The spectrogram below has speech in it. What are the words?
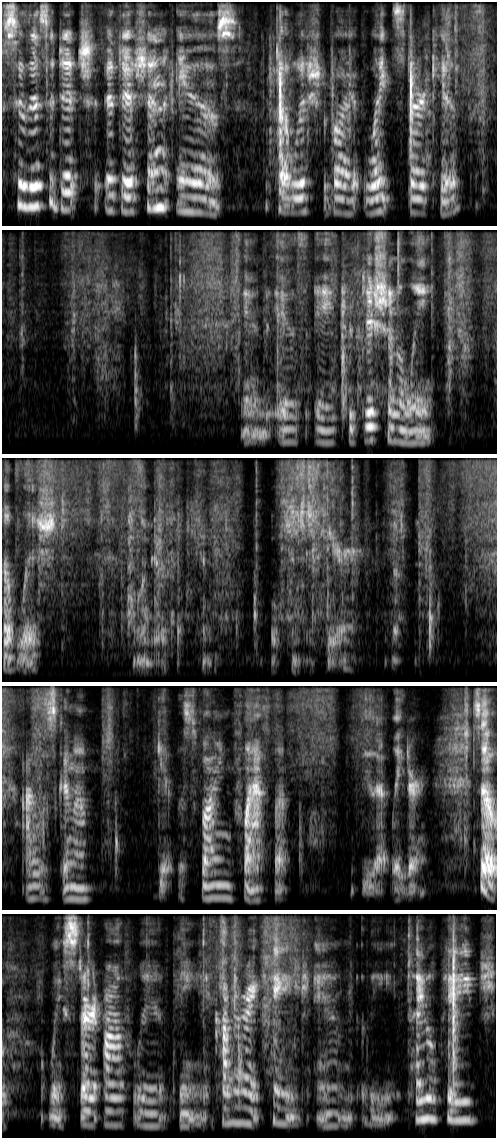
So this edition is published by White Star Kids and is a traditionally published, I wonder if I can open it here. I was going to get the spine flat, but later. So we start off with the copyright page and the title page,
